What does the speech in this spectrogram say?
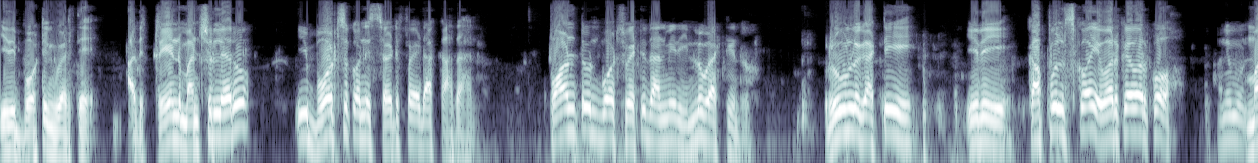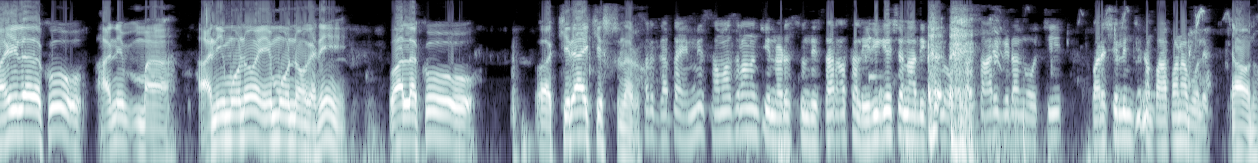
ఇది బోటింగ్ పెడితే అది ట్రైన్డ్ మనుషులు లేరు. ఈ బోట్స్ కొన్ని సర్టిఫైడా కాదా అని. పాంటూన్ బోట్స్ పెట్టి దాని మీద ఇల్లు కట్టిండ్రు. రూమ్లు కట్టి ఇది కపుల్స్కో ఎవరికెవరికో మహిళలకు అని హనీమూనో ఏమూనో కానీ వాళ్ళకు ఆ, కిరాయికి ఇస్తున్నారు సార్ గత ఎన్ని సంవత్సరాల నుంచి నడుస్తుంది సార్? అసలు ఇరిగేషన్ అధికారులు ఒక్కసారి గిడంగా వచ్చి పరిశీలించిన పాపన పోలేదు అవును.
